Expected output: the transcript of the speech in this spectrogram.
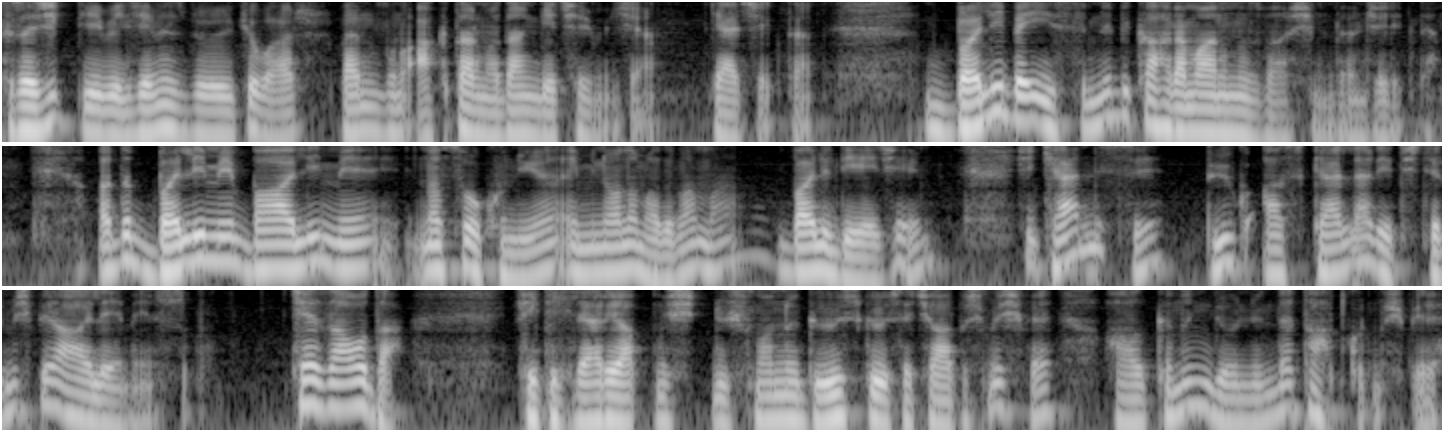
trajik diyebileceğimiz bir öykü var. Ben bunu aktarmadan geçemeyeceğim gerçekten. Bali Bey isimli bir kahramanımız var şimdi öncelikle. Adı Bali mi Bali mi nasıl okunuyor emin olamadım ama Bali diyeceğim. Şimdi kendisi büyük askerler yetiştirmiş bir aileye mensup. Keza o da fetihler yapmış, düşmanı göğüs göğüse çarpışmış ve halkının gönlünde taht kurmuş biri.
